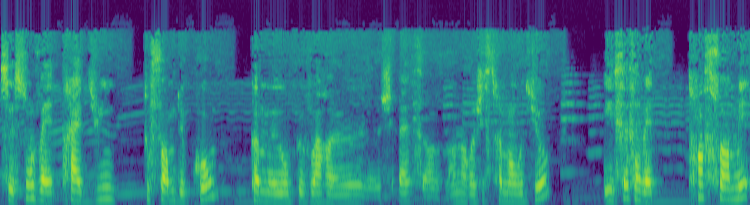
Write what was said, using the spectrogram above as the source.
ce son va être traduit sous forme de courbe, comme euh, on peut voir, euh, je sais pas, en, enregistrement audio, et ça, ça va être transformé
